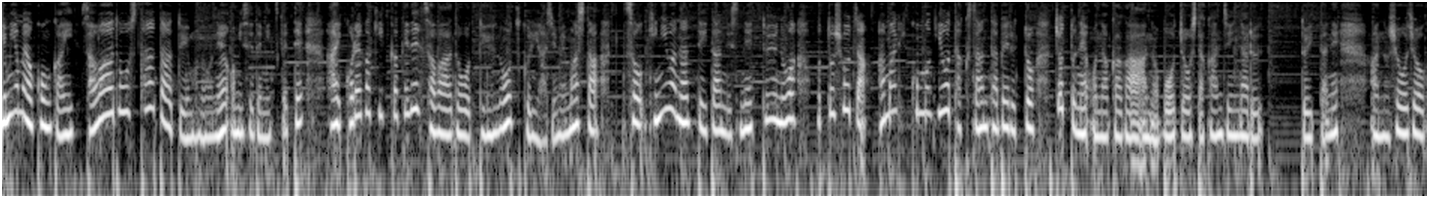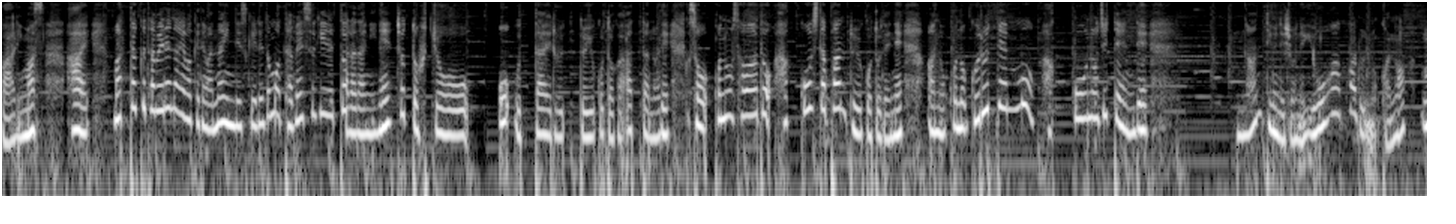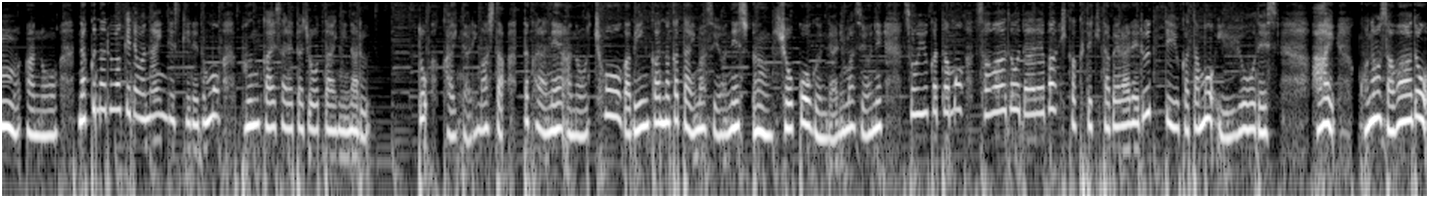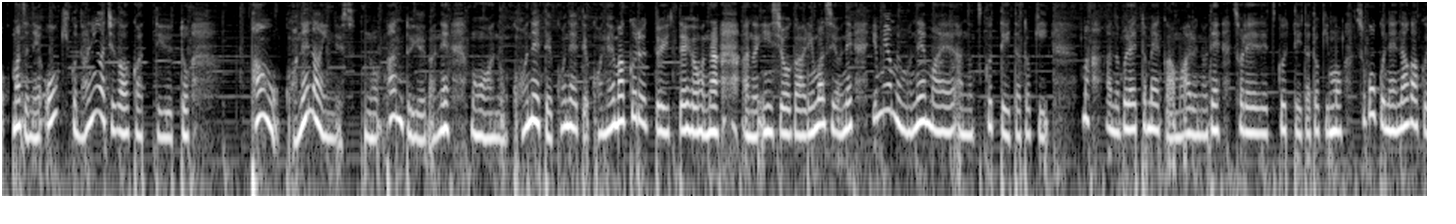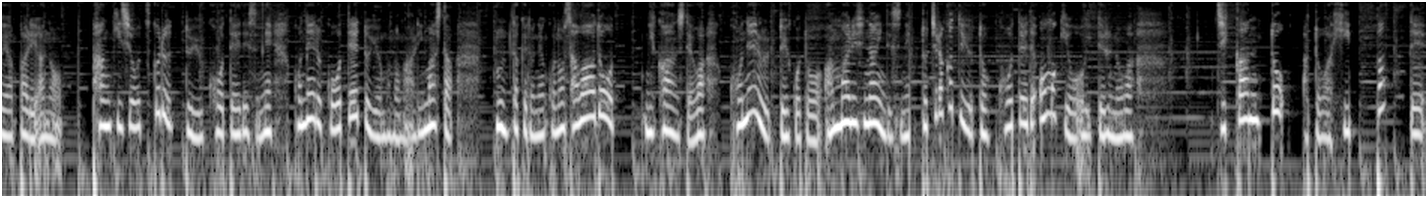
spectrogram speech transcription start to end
弓嫁は今回サワードースターターというものをねお店で見つけてはいこれがきっかけでサワードっていうのを作り始めました。そう気にはなっていたんですね。というのは夫翔ちゃんあまり小麦をたくさん食べるとちょっとねお腹があの膨張した感じになるといったねあの症状があります。はい。全く食べれないわけではないんですけれども食べ過ぎると体にねちょっと不調を訴えるということがあったのでそうこのサワード発酵したパンということでねあのこのグルテンも発酵の時点で何て言うんでしょうね弱まるのかな？うんあのなくなるわけではないんですけれども分解された状態になると書いてありました。だからねあの腸が敏感な方いますよね。うん症候群でありますよね。そういう方もサワードであれば比較的食べられるっていう方もいるようです。はい。このサワードまずね大きく何が違うかっていうとパンをこねないんです。あのパンといえばねもうあのこねてこねてこねまくるといったようなあの印象がありますよね。ゆみやめもね前あの作っていた時まあ、あのブレッドメーカーもあるのでそれで作っていた時もすごくね長くやっぱりあのパン生地を作るという工程ですね。こねる工程というものがありました。うんだけどねこのサワードウに関してはこねるっていうことをあんまりしないんですね。どちらかというと工程で重きを置いてるのは時間とあとは引っ張って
